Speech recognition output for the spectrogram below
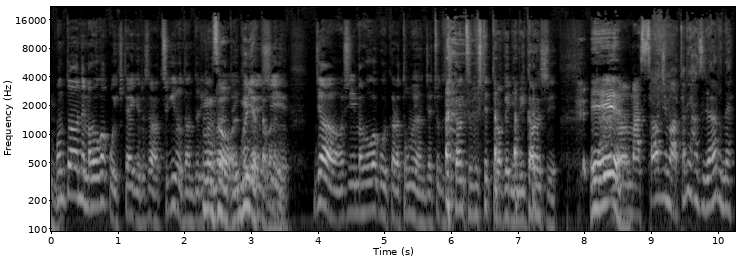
で、本当はね、魔法学校行きたいけどさ、次の段取りうん考えないといけないし、ったからねじゃあ、私、魔法学校行くから、ともやんじゃあちょっと時間潰してってわけにもいかんし、ええあのマッサージも当たり外れあるね。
